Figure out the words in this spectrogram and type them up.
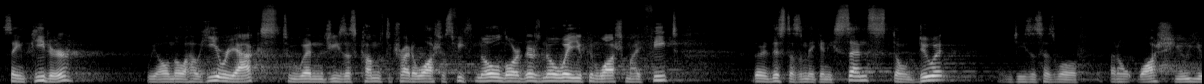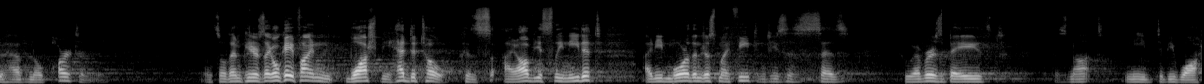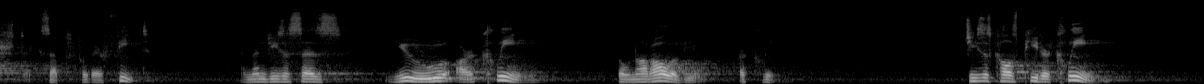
St. Peter we all know how he reacts to when Jesus comes to try to wash his feet. No, Lord, there's no way you can wash my feet. This doesn't make any sense. Don't do it. And Jesus says, Well, if, I don't wash you, you have no part in me. And so then Peter's like, Okay, fine, wash me head to toe, because I obviously need it. I need more than just my feet. And Jesus says, Whoever is bathed does not need to be washed except for their feet. And then Jesus says, You are clean, though not all of you are clean. Jesus calls Peter clean,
